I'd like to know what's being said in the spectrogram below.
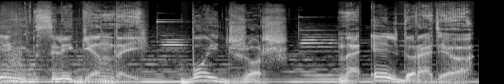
День с легендой. Бой Джордж на Эльдо радио.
